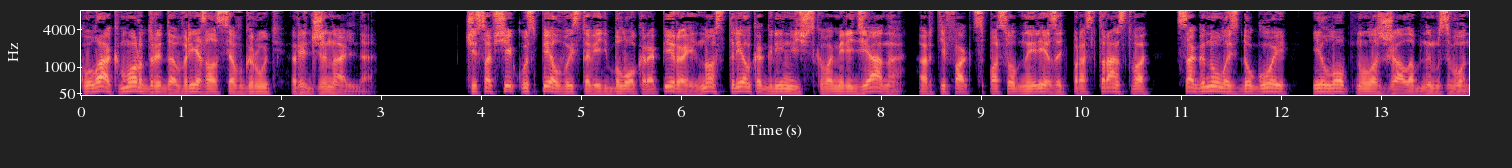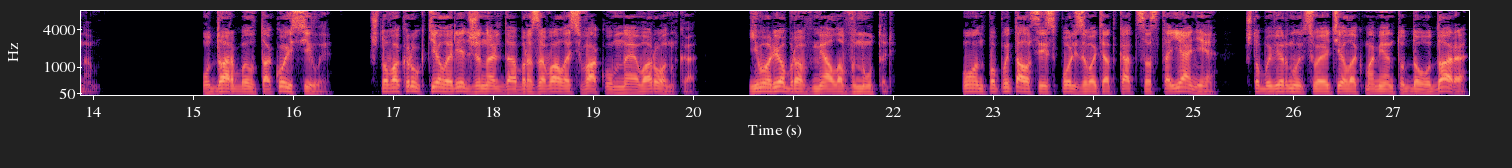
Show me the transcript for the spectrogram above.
Кулак Мордреда врезался в грудь Реджинальда. Часовщик успел выставить блок рапирой, но стрелка гринвичского меридиана, артефакт, способный резать пространство, согнулась дугой и лопнула с жалобным звоном. Удар был такой силы, что вокруг тела Реджинальда образовалась вакуумная воронка. Его ребра вмяло внутрь. Он попытался использовать откат состояния, чтобы вернуть свое тело к моменту до удара,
